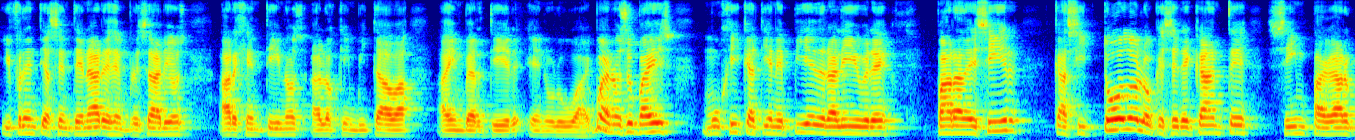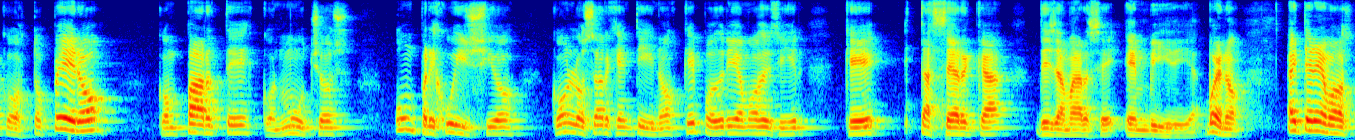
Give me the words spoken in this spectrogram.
y frente a centenares de empresarios argentinos a los que invitaba a invertir en Uruguay. Bueno, en su país Mujica tiene piedra libre para decir casi todo lo que se le cante sin pagar costos, pero comparte con muchos un prejuicio con los argentinos que podríamos decir que está cerca de llamarse envidia. Bueno, ahí tenemos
